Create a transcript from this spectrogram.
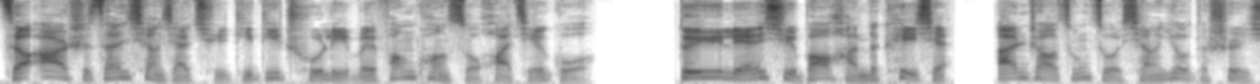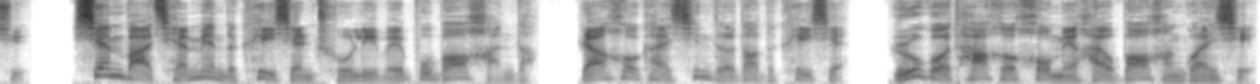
则二十三向下取低低处理为方框所画结果。对于连续包含的 K 线，按照从左向右的顺序，先把前面的 K 线处理为不包含的，然后看新得到的 K 线，如果它和后面还有包含关系，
